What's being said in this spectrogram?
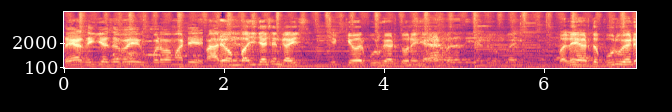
તૈયાર થઈ ગયા છે ભાઈ ઉપડવા માટે. મારે અંબાજી જાય છે ને ગાઈસ એક વાર પૂરું હેડતો નહીં હેરાન ભલે હેડ તો પૂરું હેડ.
